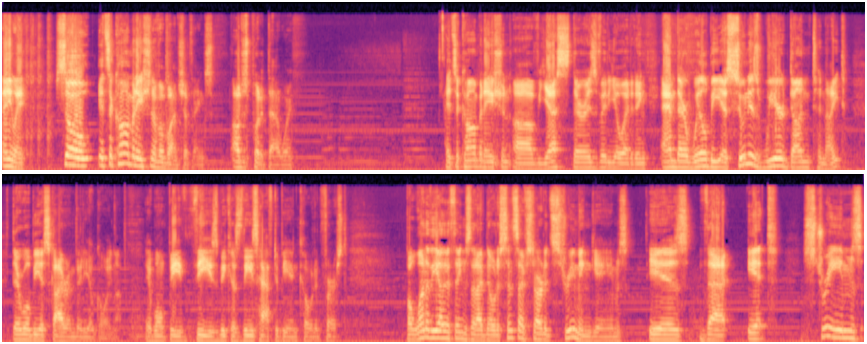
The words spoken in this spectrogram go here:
Anyway, so it's a combination of a bunch of things. I'll just put it that way. It's a combination of yes, there is video editing, and there will be as soon as we're done tonight, there will be a Skyrim video going up. It won't be these because these have to be encoded first. But one of the other things that I've noticed since I've started streaming games is that it streams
